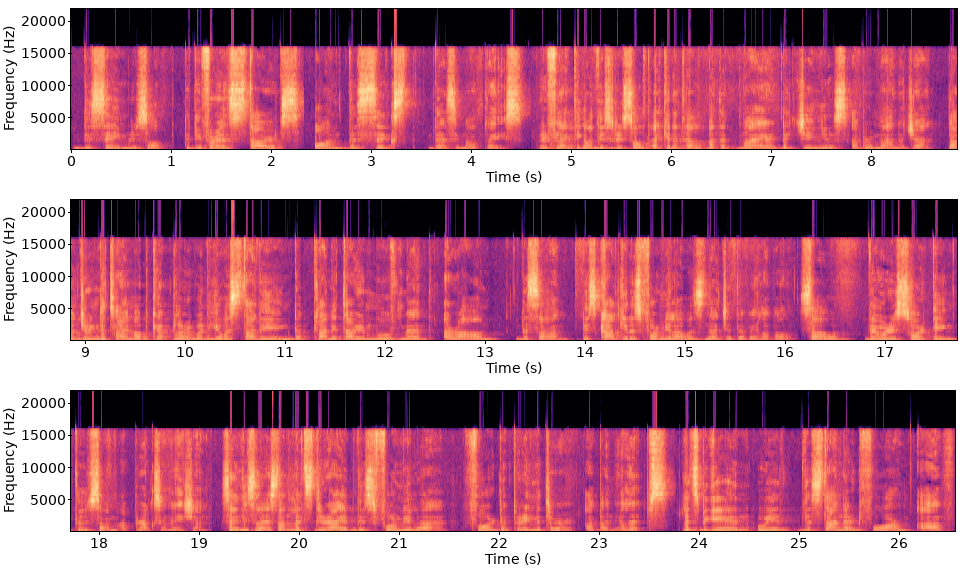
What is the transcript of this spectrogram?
the same result. The difference starts on the sixth decimal place. Reflecting on this result, I cannot help but admire the genius of Ramanujan. Now, during the time of Kepler, when he was studying the planetary movement around the sun, this calculus formula was not yet available. So, they were resorting to some approximation. So, in this lesson, let's derive this formula for the perimeter of an ellipse. Let's begin with the standard form of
